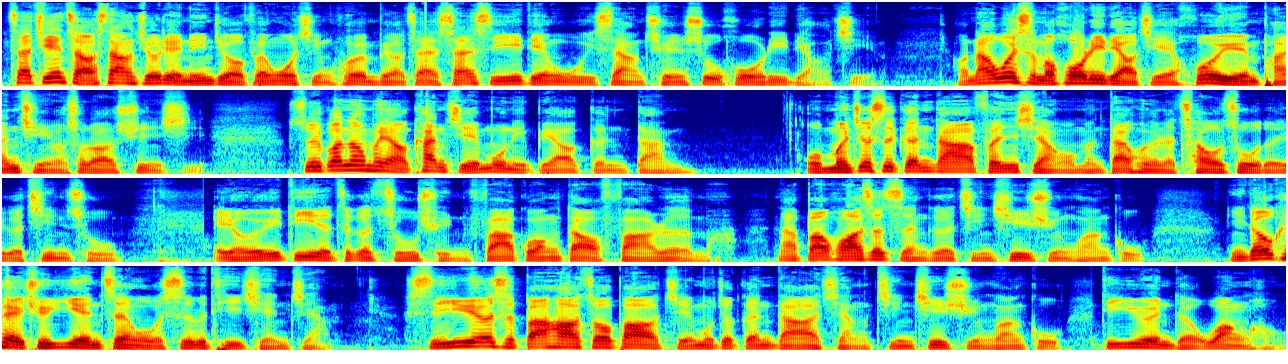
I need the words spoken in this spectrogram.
在今天早上九点零九分，我请会员朋友在三十一点五以上全数获利了结。好，那为什么获利了结？会员盘前有收到讯息，所以观众朋友看节目你不要跟单，我们就是跟大家分享我们待会的操作的一个进出。LED 的这个族群发光到发热嘛。那包括这整个景气循环股，你都可以去验证我是不是提前讲。十一月二十八号周报节目就跟大家讲景气循环股低院的旺宏，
